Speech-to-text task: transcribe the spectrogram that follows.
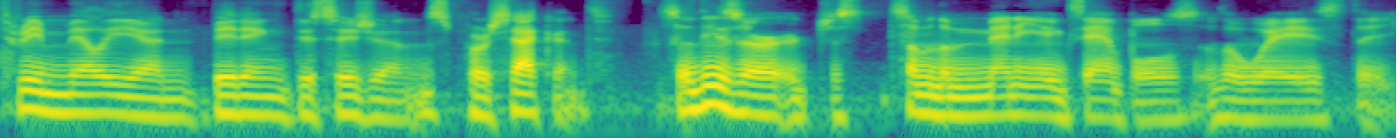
3 million bidding decisions per second so these are just some of the many examples of the ways that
